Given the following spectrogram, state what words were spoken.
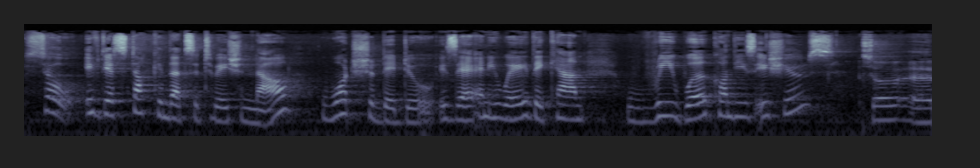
So, if they're stuck in that situation now, what should they do? Is there any way they can rework on these issues? So uh,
